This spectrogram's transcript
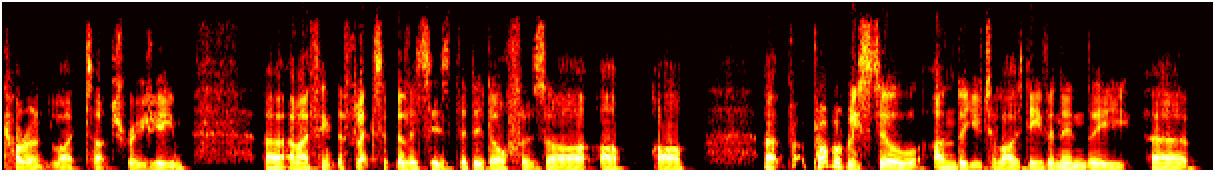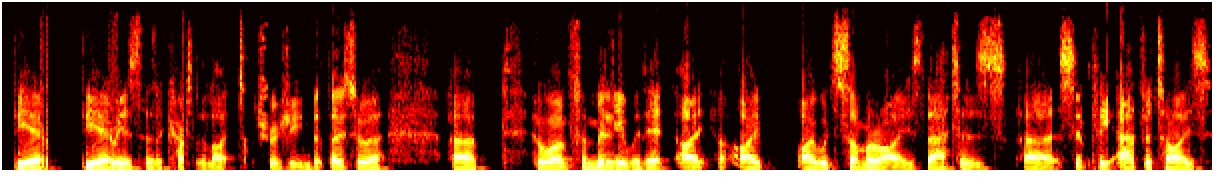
current light touch regime. Uh, and I think the flexibilities that it offers are are, are uh, probably still underutilized, even in the uh, the the areas that are cut to the light touch regime. But those who are uh, who aren't familiar with it, I I I would summarize that as uh, simply advertise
